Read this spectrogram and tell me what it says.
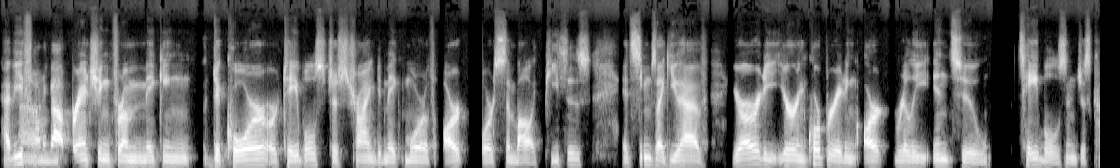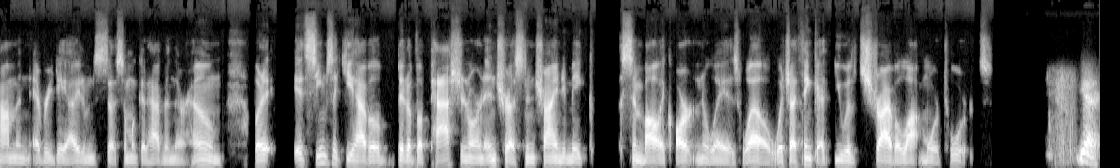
Have you thought Um, about branching from making decor or tables, just trying to make more of art or symbolic pieces? It seems like you have you're already you're incorporating art really into tables and just common everyday items that someone could have in their home, but it, it seems like you have a bit of a passion or an interest in trying to make symbolic art in a way as well, which I think uh, you would strive a lot more towards. yes,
